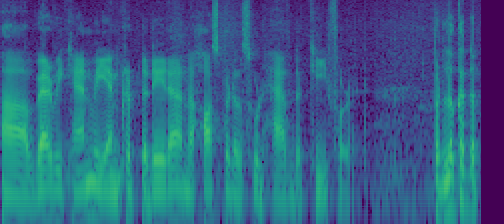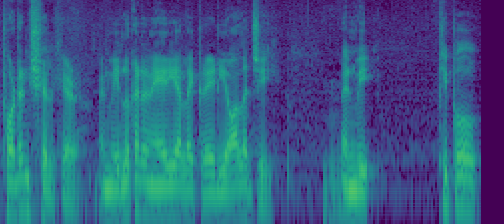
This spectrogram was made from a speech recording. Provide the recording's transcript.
Uh, where we can, we encrypt the data, and the hospitals would have the key for it. But look at the potential here. When we look at an area like radiology. When we people,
